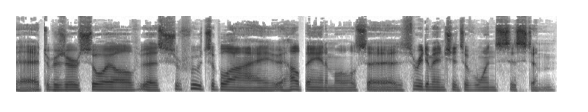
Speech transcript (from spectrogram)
uh, to preserve soil, uh, food supply, help animals, uh, three dimensions of one system.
